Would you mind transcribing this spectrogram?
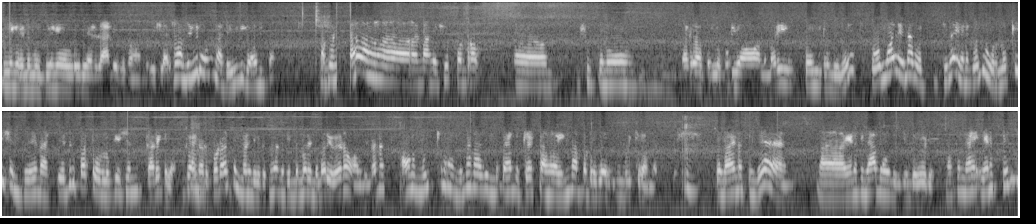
பிள்ளைங்க ரெண்டு மூணு பிள்ளைங்க ஓடி விளையாண்டுட்டு இருப்பாங்க அந்த வீட்டுல ஸோ அந்த வீடு வந்து நான் டெய்லி கவனிப்பேன். அப்படின்னா நாங்க ஷூட் பண்றோம். ஷூட் பண்ணுவோம். நடுராத்திரில முடியும் அந்த மாதிரி போயிட்டு இருந்தது. ஒரு நாள் என்ன வச்சுச்சுன்னா எனக்கு வந்து ஒரு லொகேஷன் நான் எதிர்பார்த்த ஒரு லொகேஷன் கிடைக்கல. என்னோட ப்ரொடக்ஷன் மேனேஜர் சொன்னா எனக்கு இந்த மாதிரி இந்த மாதிரி வேணும். அப்படின்னா அவனை முடிக்கிறான். என்னடா இது இந்த டைம் கேட்டாங்களா? என்ன பண்றது? அப்படின்னு முடிக்கிறாங்க. ஸோ நான் என்ன செஞ்சேன் எனக்கு ஞாபகம் வந்துருக்கு இந்த வீடு. நான் சொன்னேன் எனக்கு தெரிஞ்ச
